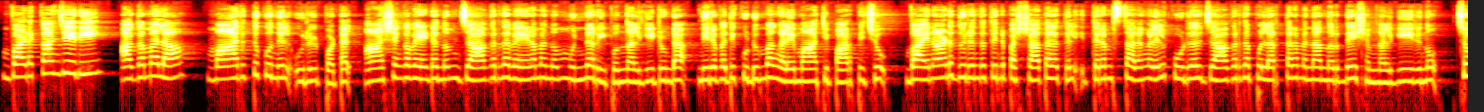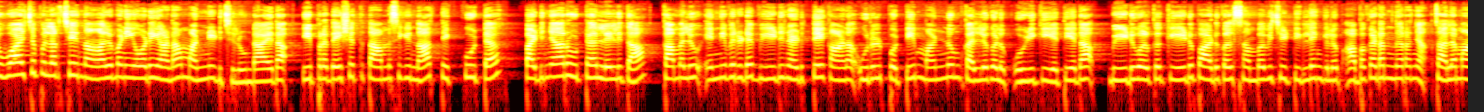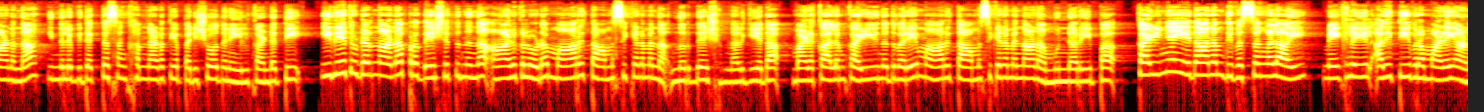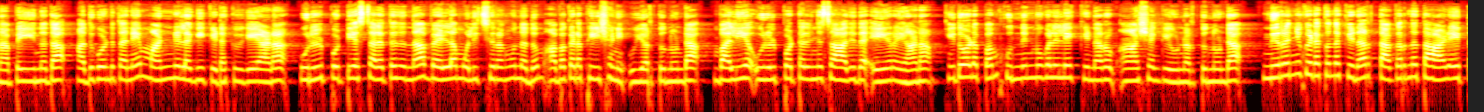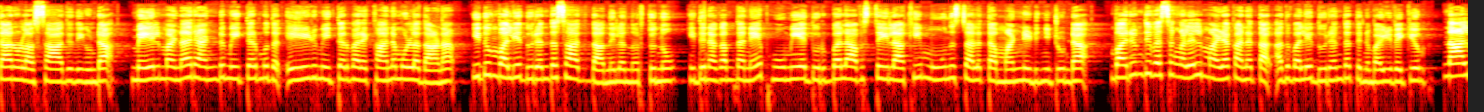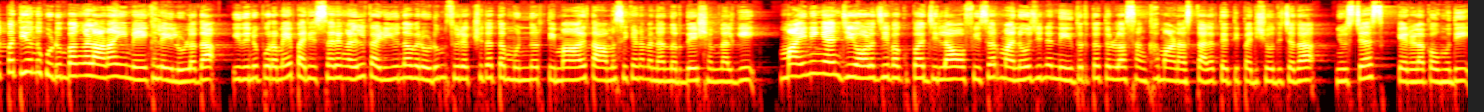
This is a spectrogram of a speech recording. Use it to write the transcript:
വടക്കാഞ്ചേരി അകമല മാരത്തുകുന്നിൽ ഉരുൾപൊട്ടൽ. ആശങ്ക വേണ്ടെന്നും ജാഗ്രത വേണമെന്നും മുന്നറിയിപ്പും നൽകിയിട്ടുണ്ട്. നിരവധി കുടുംബങ്ങളെ മാറ്റി പാർപ്പിച്ചു. വയനാട് ദുരന്തത്തിന്റെ പശ്ചാത്തലത്തിൽ ഇത്തരം സ്ഥലങ്ങളിൽ കൂടുതൽ ജാഗ്രത പുലർത്തണമെന്ന നിർദ്ദേശം നൽകിയിരുന്നു. ചൊവ്വാഴ്ച പുലർച്ചെ നാലു മണിയോടെയാണ് മണ്ണിടിച്ചിലുണ്ടായത്. ഈ പ്രദേശത്ത് താമസിക്കുന്ന തെക്കൂട്ട് പടിഞ്ഞാറൂട്ട് ലളിത കമലു എന്നിവരുടെ വീടിനടുത്തേക്കാണ് ഉരുൾപൊട്ടി മണ്ണും കല്ലുകളും ഒഴുകിയെത്തിയത്. വീടുകൾക്ക് കേടുപാടുകൾ സംഭവിച്ചിട്ടില്ലെങ്കിലും അപകടം നിറഞ്ഞ സ്ഥലമാണെന്ന് ഇന്നലെ വിദഗ്ധ സംഘം നടത്തിയ പരിശോധനയിൽ കണ്ടെത്തി. ഇതേ തുടർന്നാണ് പ്രദേശത്ത് നിന്ന് ആളുകളോട് മാറി താമസിക്കണമെന്ന നിർദ്ദേശം നൽകിയത്. മഴക്കാലം കഴിയുന്നതുവരെ മാറി താമസിക്കണമെന്നാണ് മുന്നറിയിപ്പ്. കഴിഞ്ഞ ഏതാനും ദിവസങ്ങളായി മേഖലയിൽ അതിതീവ്ര മഴയാണ് പെയ്യുന്നത്. അതുകൊണ്ട് തന്നെ മണ്ണിളകി കിടക്കുകയാണ്. ഉരുൾപൊട്ടിയ സ്ഥലത്ത് നിന്ന് വെള്ളം ഒലിച്ചിറങ്ങുന്നതും അപകട ഭീഷണി ഉയർത്തുന്നുണ്ട്. വലിയ ഉരുൾപൊട്ടലിന് സാധ്യത ഏറെയാണ്. ഇതോടൊപ്പം കുന്നിൻമുകളിലെ കിണറും ആശങ്കയുണർത്തുന്നുണ്ട്. നിറഞ്ഞുകിടക്കുന്ന കിണർ തകർന്ന് താഴെ എത്താനുള്ള സാധ്യതയുണ്ട്. മേൽമണ്ണ് രണ്ട് മീറ്റർ മുതൽ ഏഴ് മീറ്റർ വരെ കനമുള്ളതാണ്. ഇതും വലിയ ദുരന്ത സാധ്യത നിലനിർത്തുന്നു. ഇതിനകം തന്നെ ഭൂമിയെ ദുർബലാവസ്ഥയിലാക്കി മൂന്ന് സ്ഥലത്ത് മണ്ണിടിഞ്ഞിട്ടുണ്ട്. വരും ദിവസങ്ങളിൽ മഴ കനത്താൽ അത് വലിയ ദുരന്തത്തിന് വഴിവെക്കും. നാൽപ്പത്തിയൊന്ന് കുടുംബങ്ങളാണ് ഈ മേഖലയിലുള്ളത്. ഇതിനു പുറമെ പരിസരങ്ങളിൽ കഴിയുന്നവരോടും സുരക്ഷിതത്വം മുൻനിർത്തി മാറി താമസിക്കണമെന്ന നിർദ്ദേശം നൽകി. മൈനിങ് ആൻഡ് ജിയോളജി വകുപ്പ് ജില്ലാ ഓഫീസർ മനോജിന്റെ നേതൃത്വത്തിലുള്ള സംഘമാണ് സ്ഥലത്തെത്തി പരിശോധിച്ചത്. News desk Kerala Kaumudi.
